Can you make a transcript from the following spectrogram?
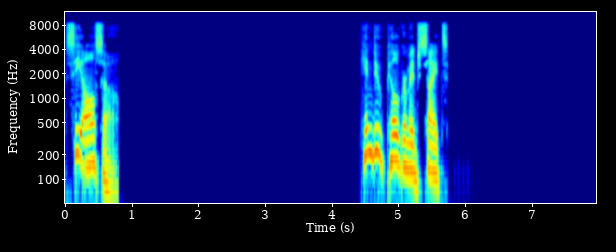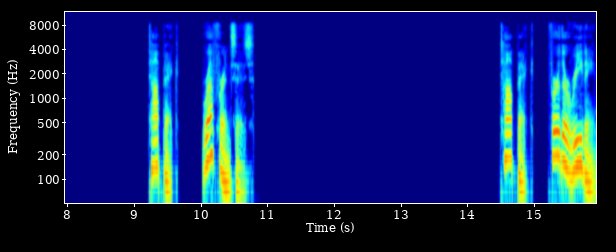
See also Hindu pilgrimage sites References Further reading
